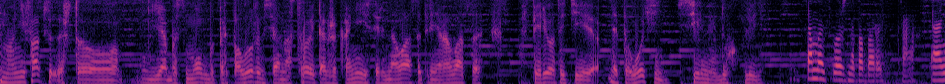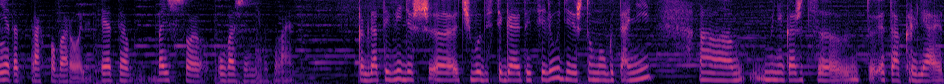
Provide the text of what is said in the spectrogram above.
ну, не факт, что я бы смог бы, предположим, себя настроить так же, как они, и соревноваться, тренироваться, вперед идти. Это очень сильные духом люди. Самое сложное побороть страх. И они этот страх побороли. И это большое уважение вызывает. Когда ты видишь, э, чего достигают эти люди, что могут они, мне кажется, это окрыляет.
